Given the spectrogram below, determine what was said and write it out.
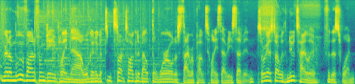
We're gonna move on from gameplay now. We're gonna start talking about the world of Cyberpunk 2077. So we're gonna start with new Tyler for this one.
